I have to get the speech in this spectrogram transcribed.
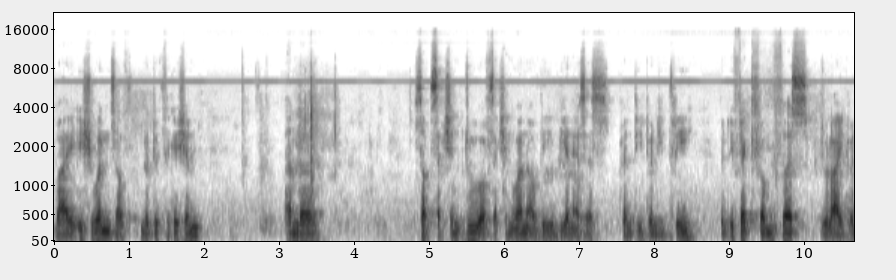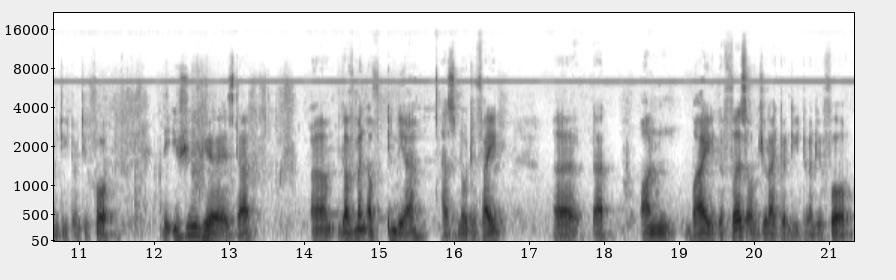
by issuance of notification under subsection 2 of section 1 of the BNSS 2023 with effect from 1st July 2024. The issue here is that um, government of India has notified uh, that on by the 1st of July 2024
